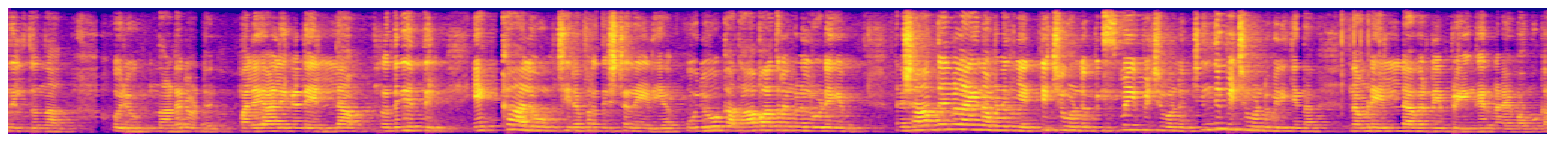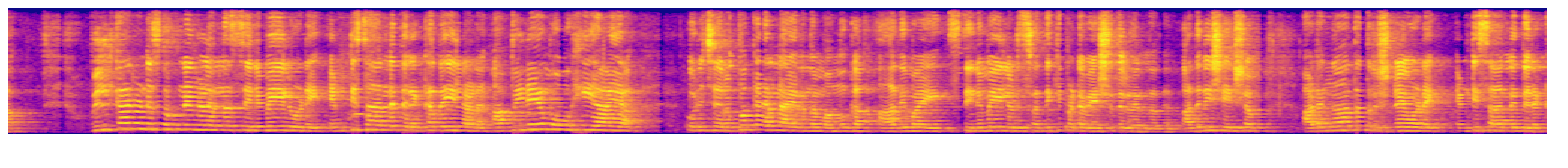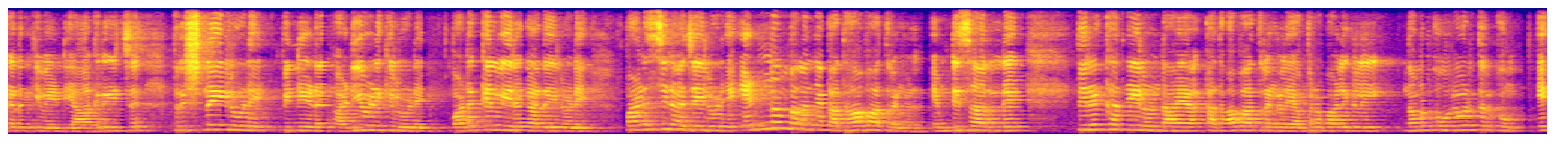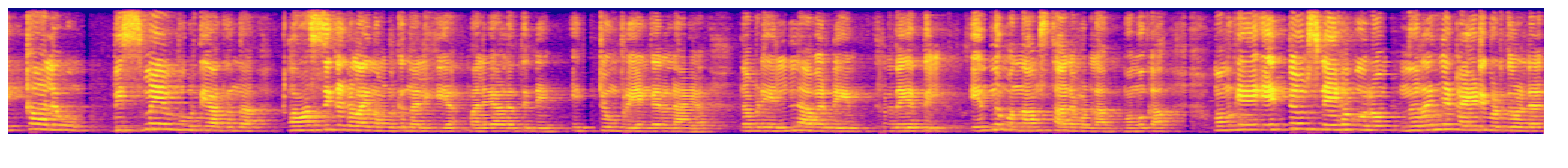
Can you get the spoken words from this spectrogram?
നിൽക്കുന്ന ഒരു നടനുണ്ട്. മലയാളികളുടെ എല്ലാം ഹൃദയത്തിൽ എക്കാലവും ചിരപ്രതിഷ്ഠ നേടിയ ഓരോ കഥാപാത്രങ്ങളിലൂടെയും ദശാബ്ദങ്ങളായി നമ്മളെ ഞെട്ടിച്ചുകൊണ്ടും വിസ്മയിപ്പിച്ചുകൊണ്ടും ചിന്തിപ്പിച്ചുകൊണ്ടും ഇരിക്കുന്ന നമ്മുടെ എല്ലാവരുടെയും പ്രിയങ്കരനായ മമുക. വിൽക്കാനുണ്ട് സ്വപ്നങ്ങൾ എന്ന സിനിമയിലൂടെ എം ടി സാറിന്റെ തിരക്കഥയിലാണ് അഭിനയമോഹിയായ ഒരു ചെറുപ്പക്കാരനായിരുന്ന മമ്മുക്ക ആദ്യമായി സിനിമയിൽ ഒരു ശ്രദ്ധിക്കപ്പെട്ട വേഷത്തിൽ വരുന്നത്. അതിനുശേഷം അടങ്ങാത്ത തൃഷ്ണയോടെ എം ടി സാറിന്റെ തിരക്കഥയ്ക്ക് വേണ്ടി ആഗ്രഹിച്ച് തൃഷ്ണയിലൂടെ പിന്നീട് അടിയൊഴുക്കിലൂടെ വടക്കൻ വീരഗാഥയിലൂടെ പഴശ്ശിരാജയിലൂടെ എണ്ണം പറഞ്ഞ കഥാപാത്രങ്ങൾ എം ടി സാറിന്റെ തിരക്കഥയിലുണ്ടായ കഥാപാത്രങ്ങളെ അപ്രപാളികളിൽ നമുക്ക് ഓരോരുത്തർക്കും എക്കാലവും വിസ്മയം പൂർത്തിയാക്കുന്ന ക്ലാസിക്കുകളായി നമ്മൾക്ക് നൽകിയ മലയാളത്തിന്റെ ഏറ്റവും പ്രിയങ്കരനായ നമ്മുടെ എല്ലാവരുടെയും ഹൃദയത്തിൽ എന്നും ഒന്നാം സ്ഥാനമുള്ള മമുക. മമുകയെ ഏറ്റവും സ്നേഹപൂർവം നിറഞ്ഞ കൈടി കൊടുത്തുകൊണ്ട്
